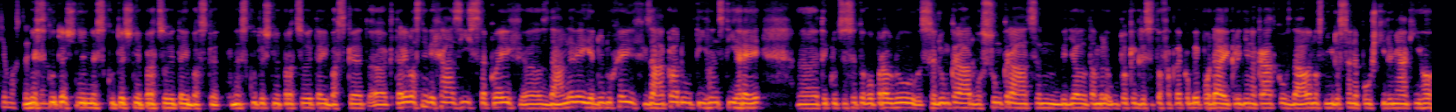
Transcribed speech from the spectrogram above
těm ostatním? Neskutečně, neskutečně pracovitý basket. Neskutečně pracovitý basket, eh, který vlastně vychází z takových eh, zdánlivě jednoduchých základů téhle hry. Eh, ty kluci si to opravdu sedmkrát, osmkrát jsem viděl, tam byly útoky, kdy si to fakt jakoby podají klidně na krátkou vzdálenost, nikdo se nepouští do, nějakého,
